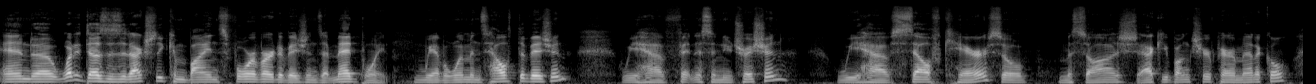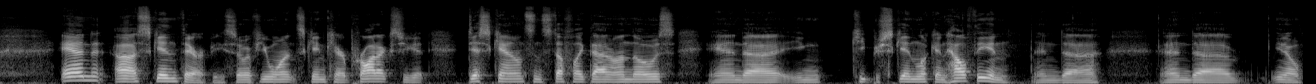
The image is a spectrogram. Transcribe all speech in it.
and uh, what it does is it actually combines four of our divisions at MedPoint. We have a women's health division, we have fitness and nutrition, we have self care, so massage, acupuncture, paramedical and uh, skin therapy. So if you want skincare products, you get discounts and stuff like that on those, and uh, you can keep your skin looking healthy and and uh, and uh, you know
